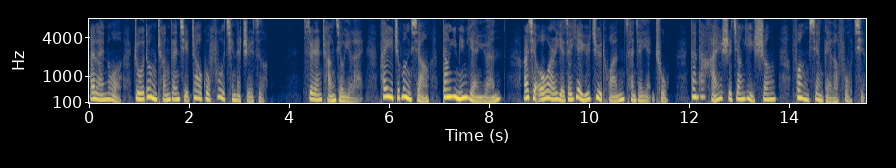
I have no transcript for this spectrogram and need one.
埃莱诺主动承担起照顾父亲的职责。虽然长久以来他一直梦想当一名演员，而且偶尔也在业余剧团参加演出，但他还是将一生奉献给了父亲。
